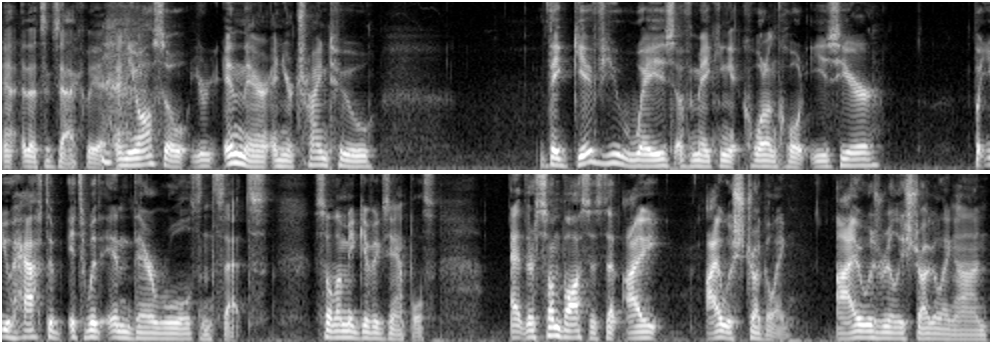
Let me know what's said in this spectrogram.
Yeah, that's exactly it. And you also you're in there and you're trying to they give you ways of making it quote unquote easier, but you have to it's within their rules and sets. So let me give examples. Uh, There's some bosses that I I was struggling. I was really struggling on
